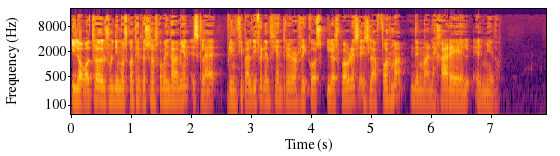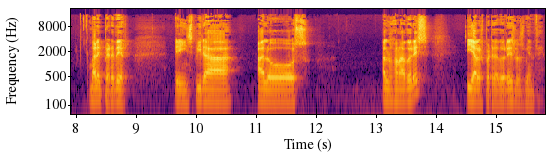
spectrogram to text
Y luego otro de los últimos conceptos que nos comenta también es que la principal diferencia entre los ricos y los pobres es la forma de manejar el, miedo. ¿Vale? Perder e inspira a los a los ganadores y a los perdedores los vence.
